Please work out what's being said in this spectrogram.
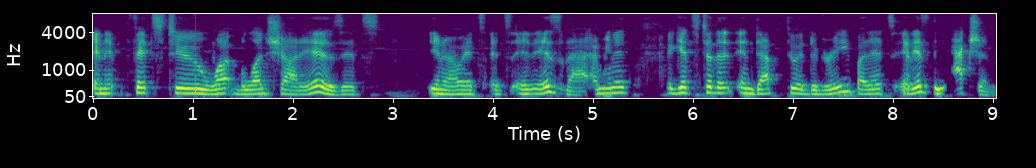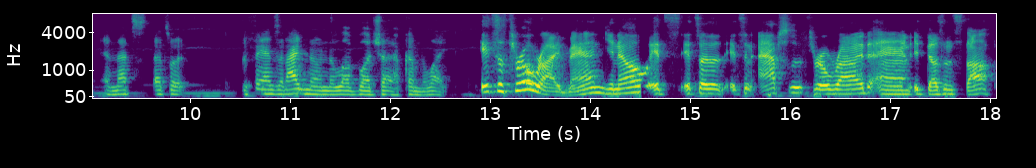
and it fits to what Bloodshot is. It's You know, it's it's it is that. I mean, it it gets to the in depth to a degree, but it's it is the action, and that's that's what the fans that I've known to love Bloodshot have come to like. It's a thrill ride, man. You know, it's it's a it's an absolute thrill ride, and it doesn't stop.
